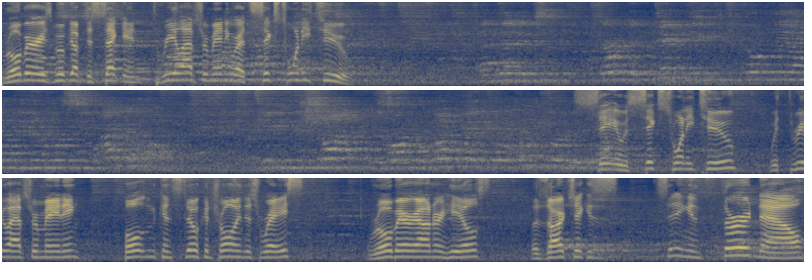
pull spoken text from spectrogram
Rowbury's moved up to second. Three laps remaining. We're at 622. It was 622 with three laps remaining. Bolton can still controlling this race. Rowbury on her heels. Lazarchik is sitting in third now.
